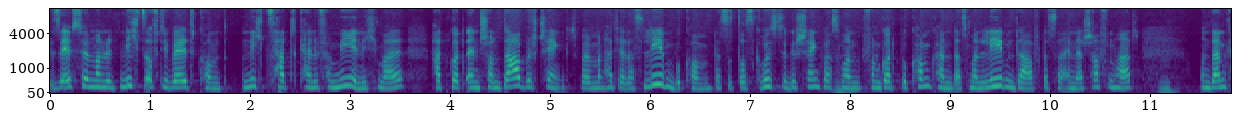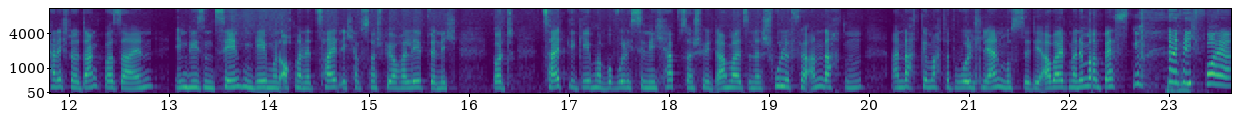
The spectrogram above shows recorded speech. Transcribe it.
selbst wenn man mit nichts auf die Welt kommt, nichts hat, keine Familie nicht mal, hat Gott einen schon da beschenkt, weil man hat ja das Leben bekommen. Das ist das größte Geschenk, was man mhm. von Gott bekommen kann, dass man leben darf, dass er einen erschaffen hat. Mhm. Und dann kann ich nur dankbar sein, in diesen Zehnten geben und auch meine Zeit. Ich habe zum Beispiel auch erlebt, wenn ich Gott Zeit gegeben habe, obwohl ich sie nicht habe. Zum Beispiel damals in der Schule für Andachten, Andacht gemacht habe, obwohl ich lernen musste. Die arbeitet man immer am besten, wenn ich vorher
